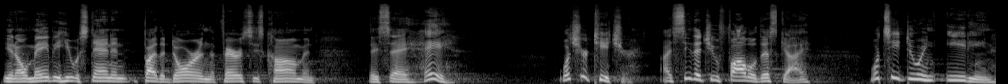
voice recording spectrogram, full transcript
You know, maybe he was standing by the door and the Pharisees come and they say, Hey, What's your teacher? I see that you follow this guy. What's he doing eating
